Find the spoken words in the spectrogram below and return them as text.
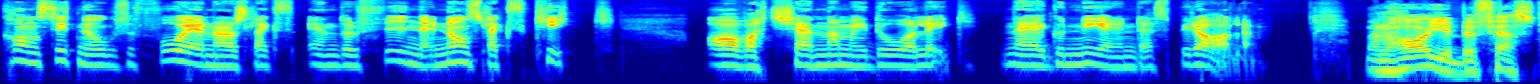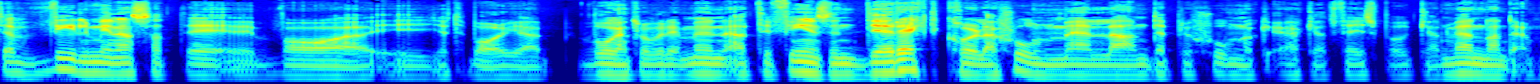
konstigt nog så får jag några slags endorfiner, någon slags kick av att känna mig dålig när jag går ner i den där spiralen. Man har ju befäst, jag vill minnas att det var i Göteborg, jag vågar inte lova det, men att det finns en direkt korrelation mellan depression och ökat Facebook-användande. Att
